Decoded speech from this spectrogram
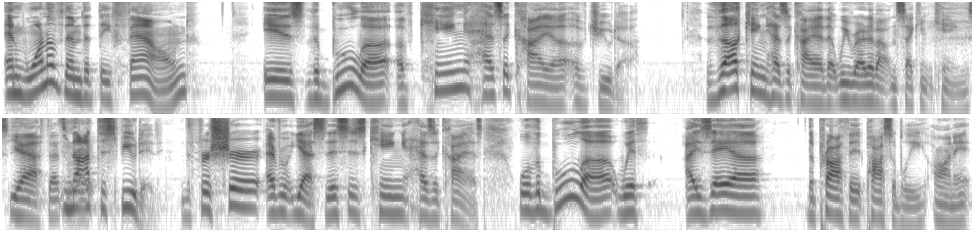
And one of them that they found is the bulla of King Hezekiah of Judah, the King Hezekiah that we read about in Second Kings Yeah, that's not right. disputed. For sure, everyone. Yes, this is King Hezekiah's. Well, the bulla with Isaiah the prophet possibly on it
